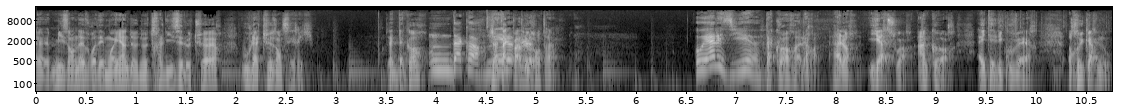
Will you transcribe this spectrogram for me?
euh, mise en œuvre des moyens de neutraliser le tueur ou la tueuse en série. Vous êtes d'accord? Mm, D'accord. J'attaque par le grand 1. Oui, allez-y. euh. D'accord, alors, alors, hier soir, un corps a été découvert, rue Carnot,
